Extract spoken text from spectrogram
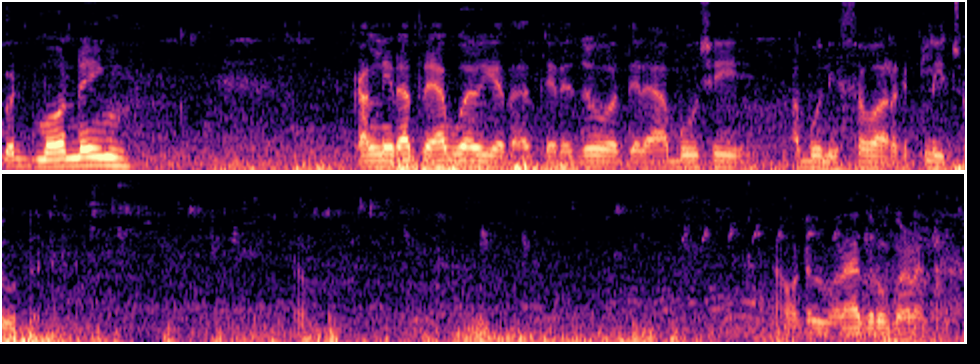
ગુડ મોર્નિંગ કાલની રાત્રે આબુ આવી ગયા હતા. અત્યારે જો અત્યારે આબુ છે. આબુની સવાર કેટલી જોરદાર તો આ તો રાત હતા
